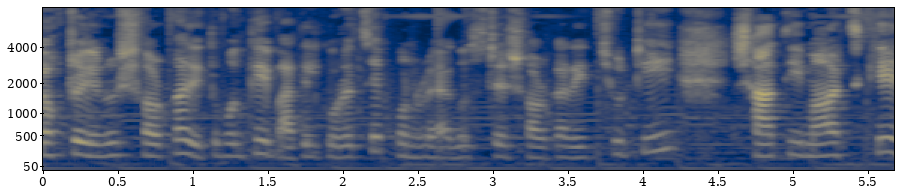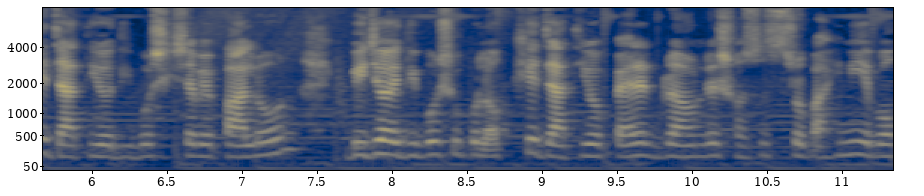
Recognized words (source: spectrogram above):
ডক্টর ইউনুস সরকার ইতিমধ্যেই বাতিল করেছে। পনেরোই আগস্টের সরকারি ছুটি, সাতই মার্চকে জাতীয় দিবস হিসেবে পালন, বিজয় দিবস উপলক্ষে জাতীয় প্যারেড গ্রাউন্ডে সশস্ত্র বাহিনী এবং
